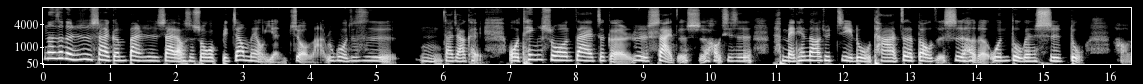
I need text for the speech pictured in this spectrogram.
那这个日晒跟半日晒，老实说，我比较没有研究啦。如果就是。嗯，大家可以。我听说，在这个日晒的时候，其实每天都要去记录它这个豆子适合的温度跟湿度，好，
